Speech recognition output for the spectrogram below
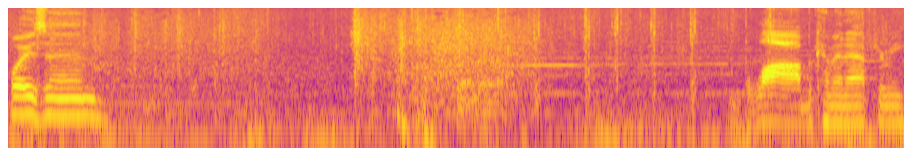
Poison. Blob coming after me.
